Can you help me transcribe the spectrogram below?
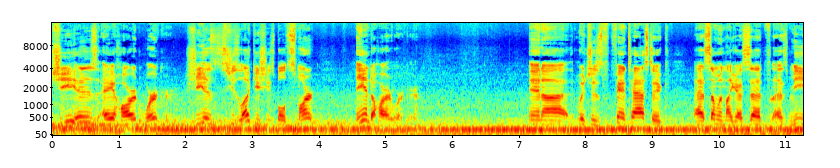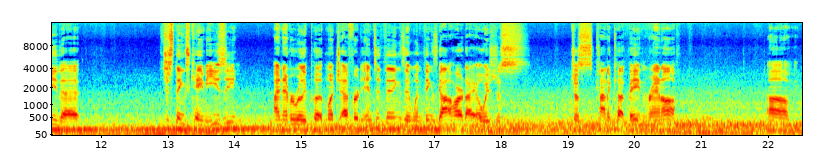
She is a hard worker. She is she's lucky she's both smart and a hard worker. And uh, which is fantastic as someone like I said as me that just things came easy. I never really put much effort into things and when things got hard I always just just kind of cut bait and ran off. Um,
